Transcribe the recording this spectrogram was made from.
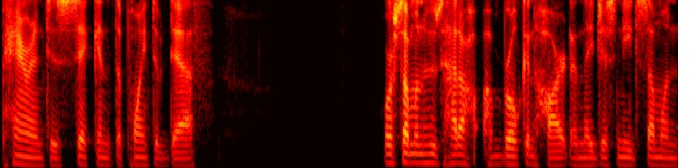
parent is sick and at the point of death or someone who's had a, a broken heart and they just need someone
